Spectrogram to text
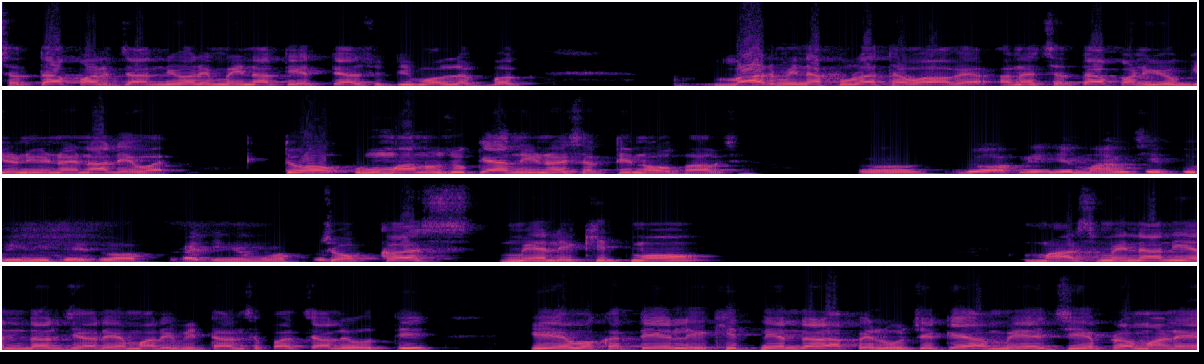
છતાં પણ જાન્યુઆરી મહિનાથી અત્યાર સુધીમાં લગભગ બાર મહિના પૂરા થવા આવ્યા અને છતાં પણ યોગ્ય નિર્ણય ના લેવાય. તો હું માનું છું કે આ નિર્ણય શક્તિનો અભાવ છે. જો આપની જે માંગ છે પૂરી નહીં થાય તો આપ રાજીનામું આપશો ચોક્કસ મેં લેખિતમાં માર્ચ મહિનાની અંદર જ્યારે અમારી વિધાનસભા ચાલુ હતી એ વખતે લેખિતની અંદર આપેલું છે કે અમે જે પ્રમાણે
